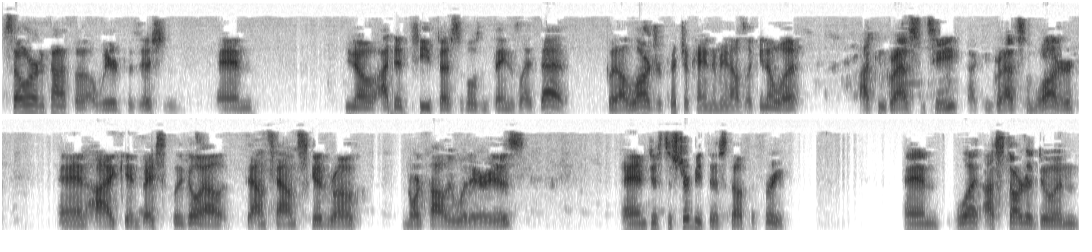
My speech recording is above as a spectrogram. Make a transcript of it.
So we're in kind of a, a weird position. And, you know, I did tea festivals and things like that, but a larger picture came to me and I was like, you know what? I can grab some tea, I can grab some water, and I can basically go out downtown Skid Row, North Hollywood areas, and just distribute this stuff for free. And what I started doing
